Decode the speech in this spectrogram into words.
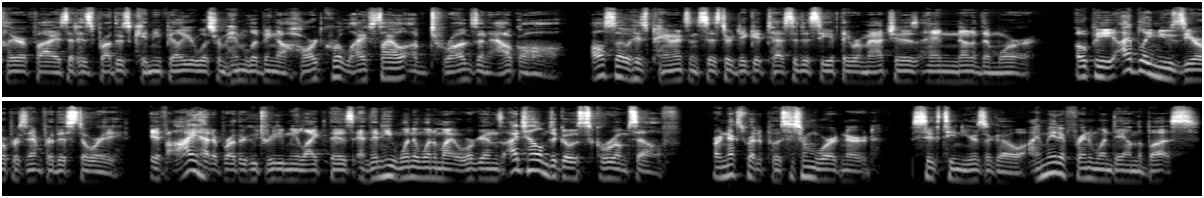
clarifies that his brother's kidney failure was from him living a hardcore lifestyle of drugs and alcohol. Also, his parents and sister did get tested to see if they were matches, and none of them were. OP, I blame you 0% for this story. If I had a brother who treated me like this and then he wanted one of my organs, I'd tell him to go screw himself. Our next Reddit post is from Word Nerd. 16 years ago, I made a friend one day on the bus.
